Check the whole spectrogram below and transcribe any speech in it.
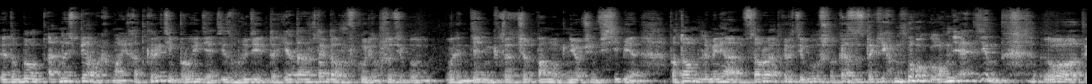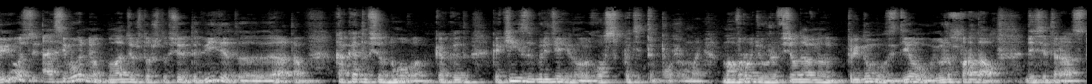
Это было одно из первых моих открытий про идиотизм людей. Я даже тогда уже вкурил, что типа, блин, дяденька, что-то, по-моему, не очень в себе. Потом для меня второе открытие было, что, оказывается, таких много, он не один. Вот. И вот, а сегодня вот молодежь, то, что все это видит, да, там, как это все ново, как это, какие изобретения новые. Господи ты, боже мой. Мавроди уже все давно придумал, сделал и уже продал 10 раз.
